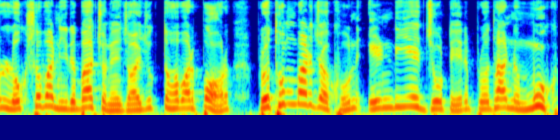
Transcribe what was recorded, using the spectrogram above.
লোকসভা নির্বাচনে জয়যুক্ত হবার পর প্রথমবার যখন এনডিএ জোটের প্রধান মুখ,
